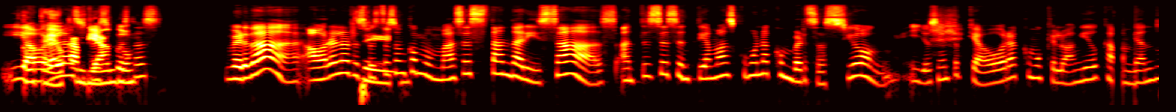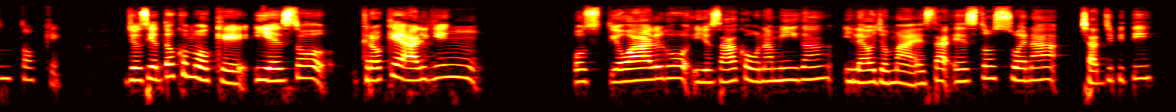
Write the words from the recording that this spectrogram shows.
y ahora las respuestas, ¿verdad? Ahora las respuestas son como más estandarizadas. Antes se sentía más como una conversación y yo siento que ahora como que lo han ido cambiando un toque. Yo siento como que, y eso, creo que alguien posteó algo y yo estaba con una amiga y le digo yo, ma, esto suena ChatGPT.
